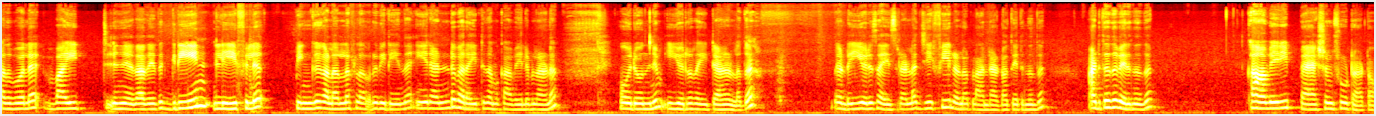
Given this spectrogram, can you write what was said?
അതുപോലെ വൈറ്റ് അതായത് ഗ്രീൻ ലീഫിൽ പിങ്ക് കളറിലെ ഫ്ലവർ വിരിയുന്ന ഈ രണ്ട് വെറൈറ്റി നമുക്ക് അവൈലബിൾ ആണ്. ഓരോന്നിനും ഈ ഒരു റേറ്റാണ് ഉള്ളത്. ഇതുണ്ട് ഈ ഒരു സൈസിലുള്ള ജിഫിയിലുള്ള പ്ലാന്റ് ആട്ടോ തരുന്നത്. അടുത്തത് വരുന്നത് കാവേരി പാഷൻ ഫ്രൂട്ട് ആട്ടോ.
